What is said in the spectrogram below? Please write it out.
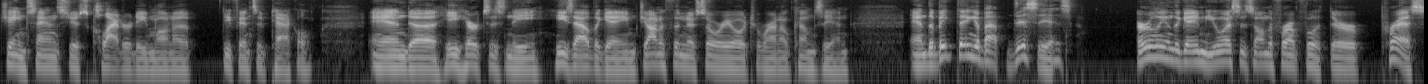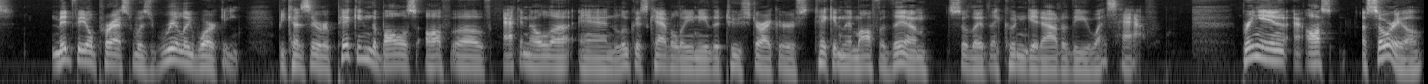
James Sands just clattered him on a defensive tackle, and uh, he hurts his knee. He's out of the game. Jonathan Osorio Toronto comes in, and the big thing about this is, early in the game, U.S. is on the front foot. Their press midfield press was really working because they were picking the balls off of Akinola and Lucas Cavallini, the two strikers, taking them off of them so that they couldn't get out of the U.S. half. Bringing in Os- Osorio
